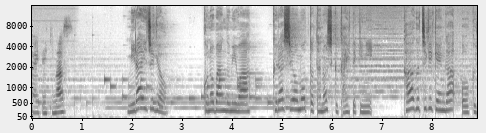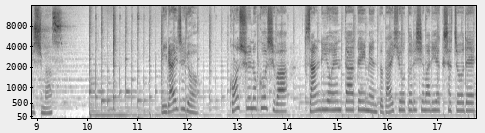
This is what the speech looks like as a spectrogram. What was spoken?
えていきます。未来授業。この番組は暮らしをもっと楽しく快適に川口義賢がお送りします未来授業。今週の講師はサンリオエンターテイメント代表取締役社長で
